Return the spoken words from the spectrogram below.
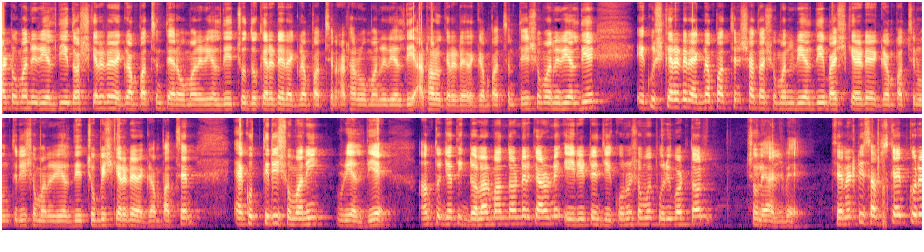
আট ওমানি রিয়াল দিয়ে দশ ক্যারেটের এক গ্রাম পাচ্ছেন, তেরো ওমানি রিয়াল দিয়ে চোদ্দ ক্যারেটের এক গ্রাম পাচ্ছেন, আঠারো ওমানি রিয়াল দিয়ে আঠারো ক্যারেটের এক গ্রাম পাচ্ছেন, তেইশ ওমানি রিয়াল দিয়ে একুশ ক্যারেটের এক গ্রাম পাচ্ছেন, সাতাশ ওমানি রিয়াল দিয়ে বাইশ ক্যারেটের এক গ্রাম পাচ্ছেন, উনত্রিশ ওমানি রিয়াল দিয়ে চব্বিশ ক্যারেটের এক গ্রাম পাচ্ছেন, একত্রিশ ওমানি রিয়াল দিয়ে। আন্তর্জাতিক ডলার মানদণ্ডের কারণে এই রেটে যে কোনো সময় পরিবর্তন চলে আসবে। চ্যানেলটি সাবস্ক্রাইব করে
